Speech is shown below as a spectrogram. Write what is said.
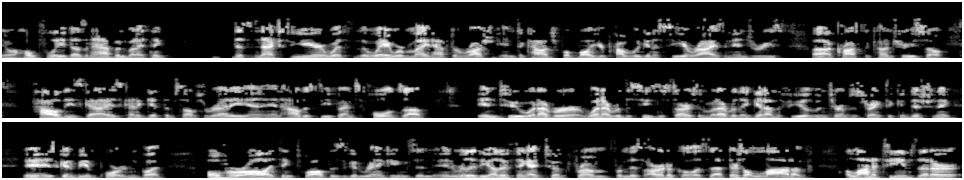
You know, hopefully it doesn't happen, but I think this next year with the way we might have to rush into college football, you're probably going to see a rise in injuries uh, across the country. So how these guys kind of get themselves ready and, and how this defense holds up into whatever whenever the season starts and whatever they get on the field in terms of strength and conditioning is going to be important. But overall, I think 12th is a good rankings. And, and really, the other thing I took from from this article is that there's a lot of a lot of teams that are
